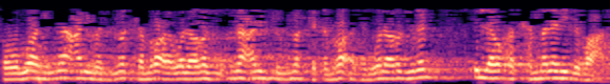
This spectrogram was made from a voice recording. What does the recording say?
فوالله ما علمت بمكة امرأة ولا رجل ما علمت بمكة امرأة ولا رجلا إلا وقد حملني بضاعة.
